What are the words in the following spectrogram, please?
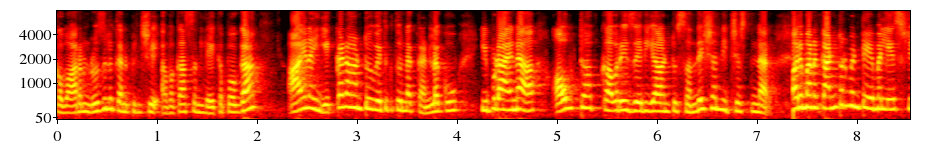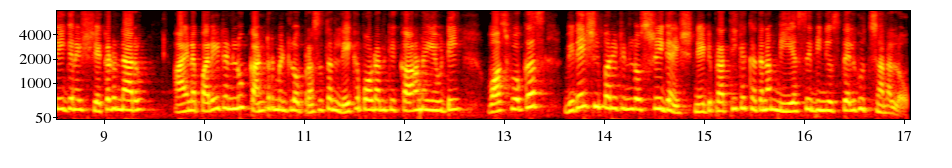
ఒక వారం రోజులు కనిపించే అవకాశం లేకపోగా ఆయన ఎక్కడ అంటూ వెతుకుతున్న కండ్లకు ఇప్పుడు ఆయన అవుట్ ఆఫ్ కవరేజ్ ఏరియా అంటూ సందేశాన్ని ఇచ్చేస్తున్నారు. మరి మన కంటర్మెంట్ ఎమ్మెల్యే శ్రీ గణేష్ ఎక్కడున్నారు? ఆయన పర్యటనలు కంటర్మెంట్లో ప్రస్తుతం లేకపోవడానికి కారణం ఏమిటి? వాచ్ ఫోకస్ విదేశీ పర్యటనలో శ్రీ గణేష్ నేటి ప్రత్యేక కథనం మీ ఎస్సీబీ న్యూస్ తెలుగు ఛానల్లో.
